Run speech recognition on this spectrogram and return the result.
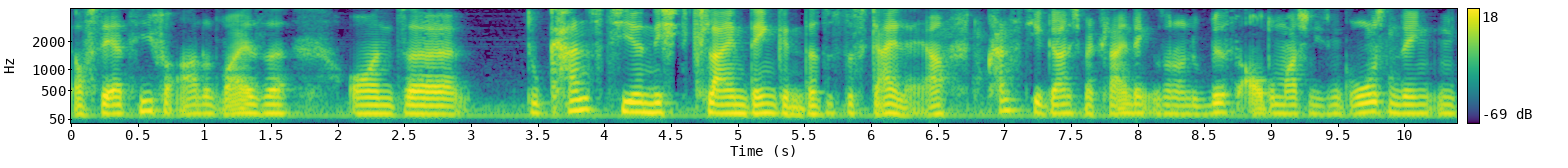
auf sehr tiefe Art und Weise. Und äh, du kannst hier nicht klein denken. Das ist das Geile, ja. Du kannst hier gar nicht mehr klein denken, sondern du bist automatisch in diesem großen Denken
